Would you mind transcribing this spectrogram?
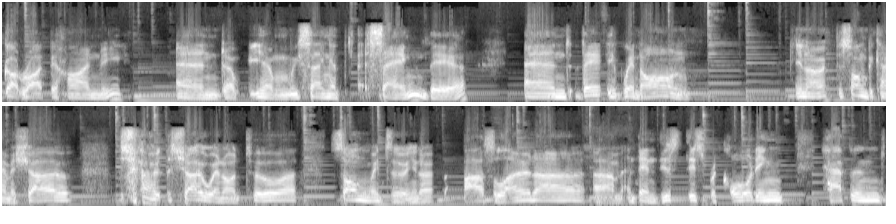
got right behind me, and uh, yeah, when we sang it, sang there, and then it went on. You know, the song became a show. The show, the show went on tour song went to you know Barcelona, um, and then this this recording happened,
